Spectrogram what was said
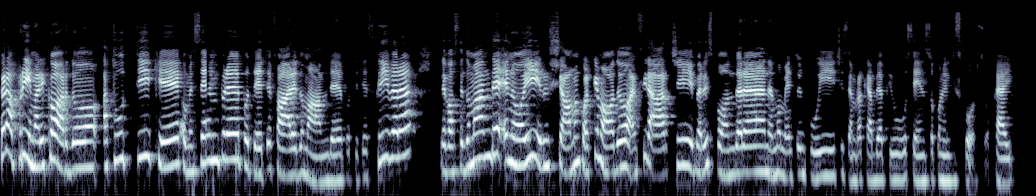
Però prima ricordo a tutti che come sempre potete fare domande, potete scrivere le vostre domande e noi riusciamo in qualche modo a infilarci per rispondere nel momento in cui ci sembra che abbia più senso con il discorso, ok?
